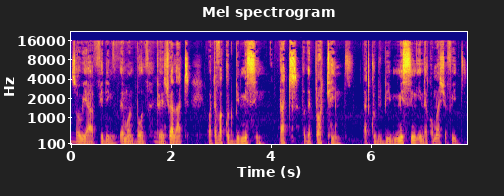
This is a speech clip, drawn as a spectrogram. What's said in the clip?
So we are feeding them on both to mm. ensure that whatever could be missing, that for the proteins that could be missing in the commercial feeds,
